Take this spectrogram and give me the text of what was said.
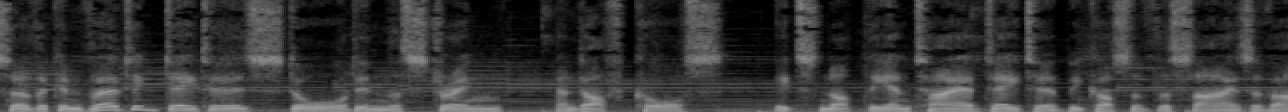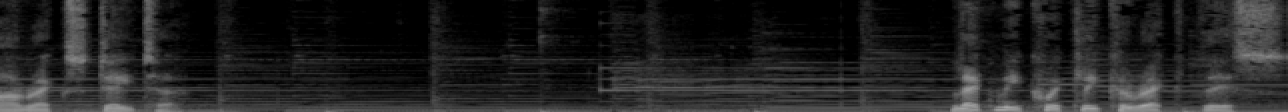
So the converted data is stored in the string, and of course, it's not the entire data because of the size of Rx data. Let me quickly correct this.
